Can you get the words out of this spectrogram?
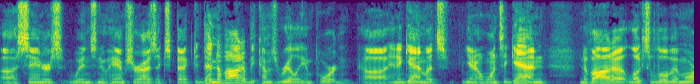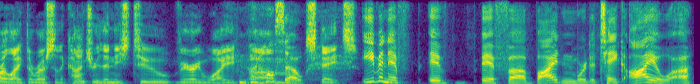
Uh, Sanders wins New Hampshire as expected. Then Nevada becomes really important. Uh, and again, let's you know once again, Nevada looks a little bit more like the rest of the country than these two very white um, also, states. Even if if if uh, Biden were to take Iowa.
